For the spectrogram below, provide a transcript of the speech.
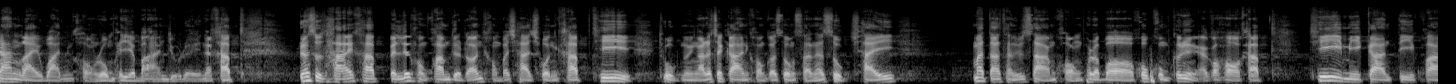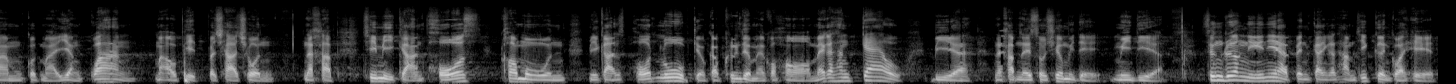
จ้างรายวันของโรงพยาบาลอยู่เลยนะครับเรื่องสุดท้ายครับเป็นเรื่องของความเดือดร้อนของประชาชนครับที่ถูกหน่วยงานราชการของกระทรวงสาธารณสุขใช้มาตรา 33 ของพรบควบคุมเครื่องดื่มแอลกอฮอล์ครับที่มีการตีความกฎหมายอย่างกว้างมาเอาผิดประชาชนนะครับที่มีการโพสต์ ข้อมูล มีการโพสต์รูปเกี่ยวกับเครื่องดื่มแอลกอฮอล์แม้กระทั่งแก้วเบียร์นะครับในโซเชียลมีเดียมีเดียซึ่งเรื่องนี้เนี่ยเป็นการกระทำที่เกินกว่าเหตุ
